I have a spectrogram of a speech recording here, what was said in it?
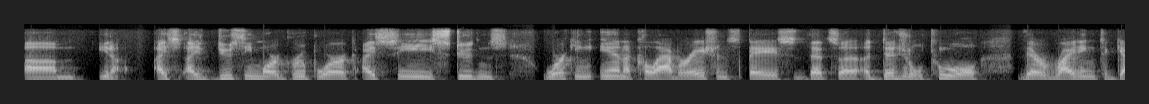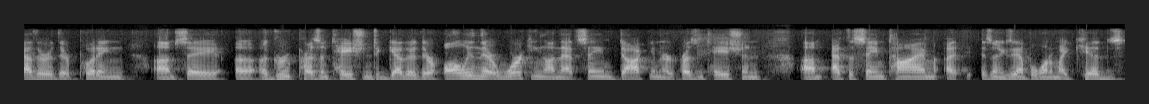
Um, you know, I I do see more group work. I see students working in a collaboration space that's a, a digital tool. They're writing together. They're putting, um, say, a, a, group presentation together. They're all in there working on that same document or presentation um, at the same time. Uh, as an example, one of my kids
